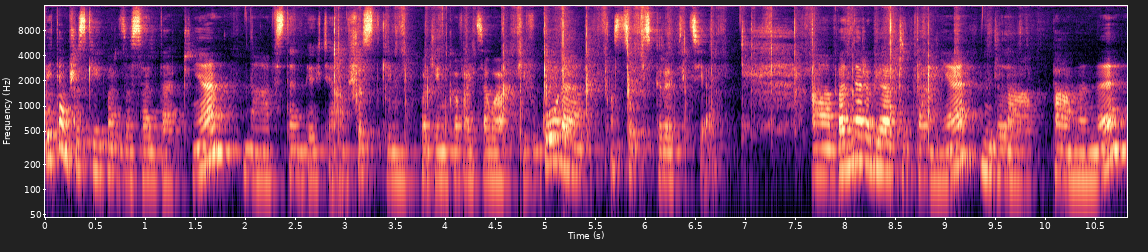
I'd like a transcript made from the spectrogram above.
Witam wszystkich bardzo serdecznie. Na wstępie chciałam wszystkim podziękować za łapki w górę, subskrypcję. Będę robiła czytanie dla Panny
